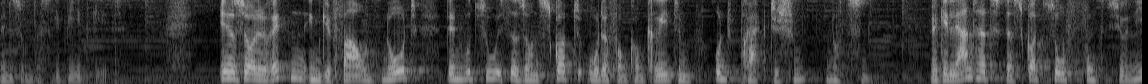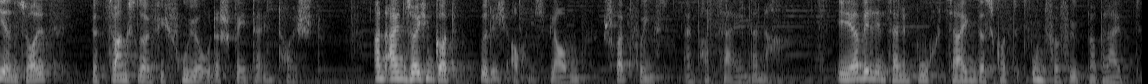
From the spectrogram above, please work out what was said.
wenn es um das Gebet geht. Er soll retten in Gefahr und Not, denn wozu ist er sonst Gott oder von konkretem und praktischem Nutzen? Wer gelernt hat, dass Gott so funktionieren soll, wird zwangsläufig früher oder später enttäuscht. An einen solchen Gott würde ich auch nicht glauben, schreibt Frings ein paar Zeilen danach. Er will in seinem Buch zeigen, dass Gott unverfügbar bleibt,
